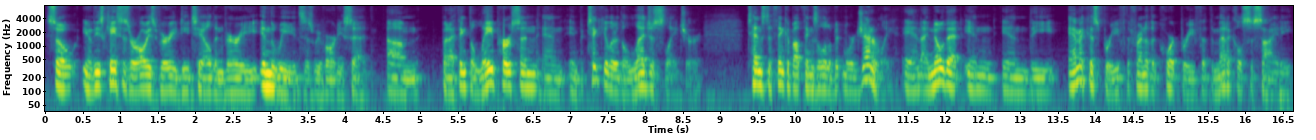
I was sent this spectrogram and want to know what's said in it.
So, you know, these cases are always very detailed and very in the weeds, as we've already said. Um, but I think the layperson, and in particular the legislature, tends to think about things a little bit more generally. And I know that in, in the amicus brief, the friend of the court brief that the Medical Society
